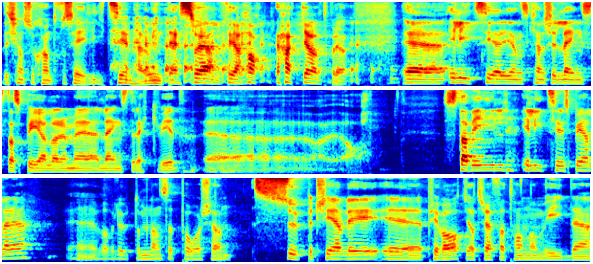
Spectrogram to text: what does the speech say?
Det känns så skönt att få säga elitserien här och inte SHL, för jag ha- hackar alltid på det. Eh, elitseriens kanske längsta spelare med längst räckvidd. Eh, ja. Stabil elitseriespelare. Eh, var väl utomlands ett par år sedan. Supertrevlig eh, privat. Jag har träffat honom vid eh,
